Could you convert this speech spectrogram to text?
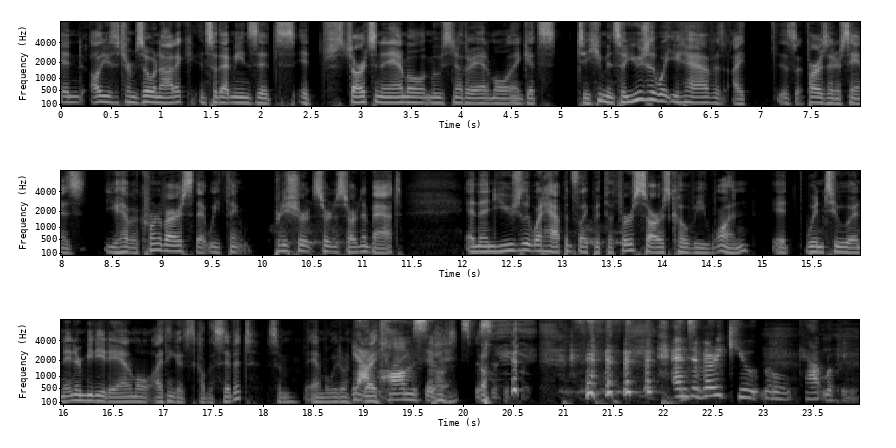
and I'll use the term zoonotic, and so that means it's it starts in an animal, it moves to another animal, and gets to humans. So usually, what you have is, I as far as I understand, is you have a coronavirus that we think pretty sure it's certain to start in a bat, and then usually what happens, like with the first SARS-CoV-1, it went to an intermediate animal. I think it's called the civet, some animal we don't. Yeah, right? palm civet specifically. and it's a very cute little cat-looking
